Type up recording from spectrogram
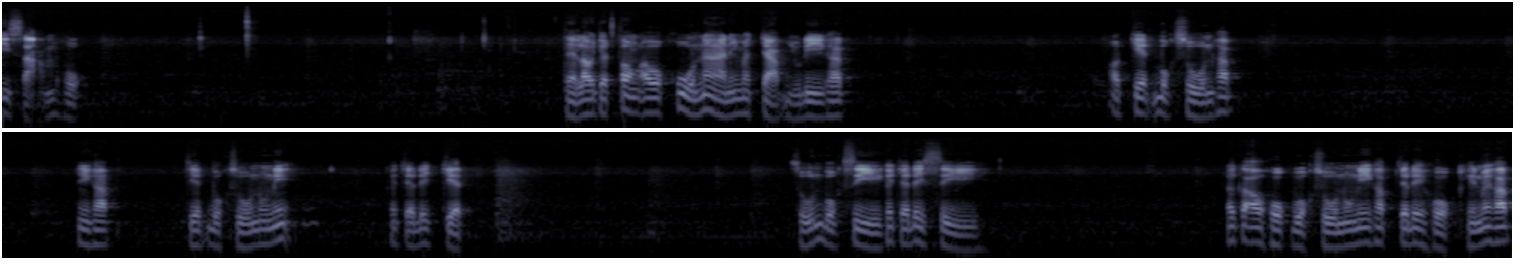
ที่สามหกแต่เราจะต้องเอาคู่หน้านี้มาจับอยู่ดีครับ เอาเจ็ดบวกศูนย์ครับ นี่ครับเจ็ดบวกศูนย์ตรงนี้ ก็จะได้เจ็ดศูนย์บวกสี่ก็จะได้สี่แล้วก็เอาหกบวกศูนย์ตรงนี้ครับ จะได้หกเห็นไหมครับ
